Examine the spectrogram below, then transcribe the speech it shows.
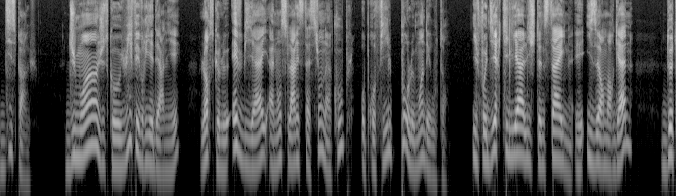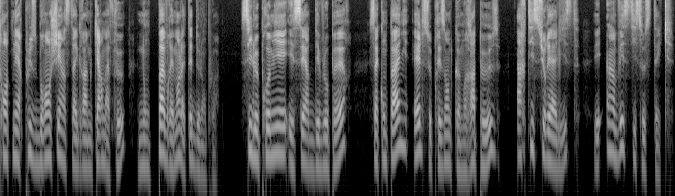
disparu. Du moins jusqu'au 8 février dernier, lorsque le FBI annonce l'arrestation d'un couple au profil pour le moins déroutant. Il faut dire qu'il y a Liechtenstein et Heather Morgan, deux trentenaires plus branchés Instagram à feu, n'ont pas vraiment la tête de l'emploi. Si le premier est certes développeur, sa compagne, elle, se présente comme rappeuse, artiste surréaliste et investisseuse tech.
